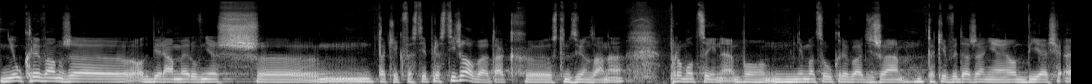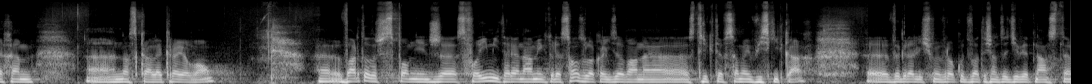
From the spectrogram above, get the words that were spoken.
Nie ukrywam, że odbieramy również e, takie kwestie prestiżowe, tak, e, z tym związane, promocyjne, bo nie ma co ukrywać, że takie wydarzenie odbija się echem na skalę krajową. E, Warto też wspomnieć, że swoimi terenami, które są zlokalizowane stricte w samych Wiskitkach, e, wygraliśmy w roku 2019 e,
